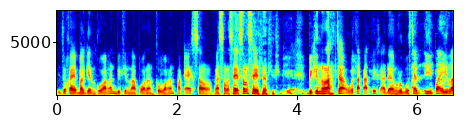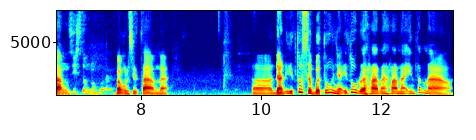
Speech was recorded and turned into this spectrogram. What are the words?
Itu kayak bagian keuangan bikin laporan keuangan pakai Excel, nggak selesai-selesai nanti. Iya. bikin neraca, utak-atik ada yang rumusnya harus hilang. bangun sistem dong, Pak. ya? bangun sistem. Nah, eh, dan itu sebetulnya itu udah ranah-ranah internal.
